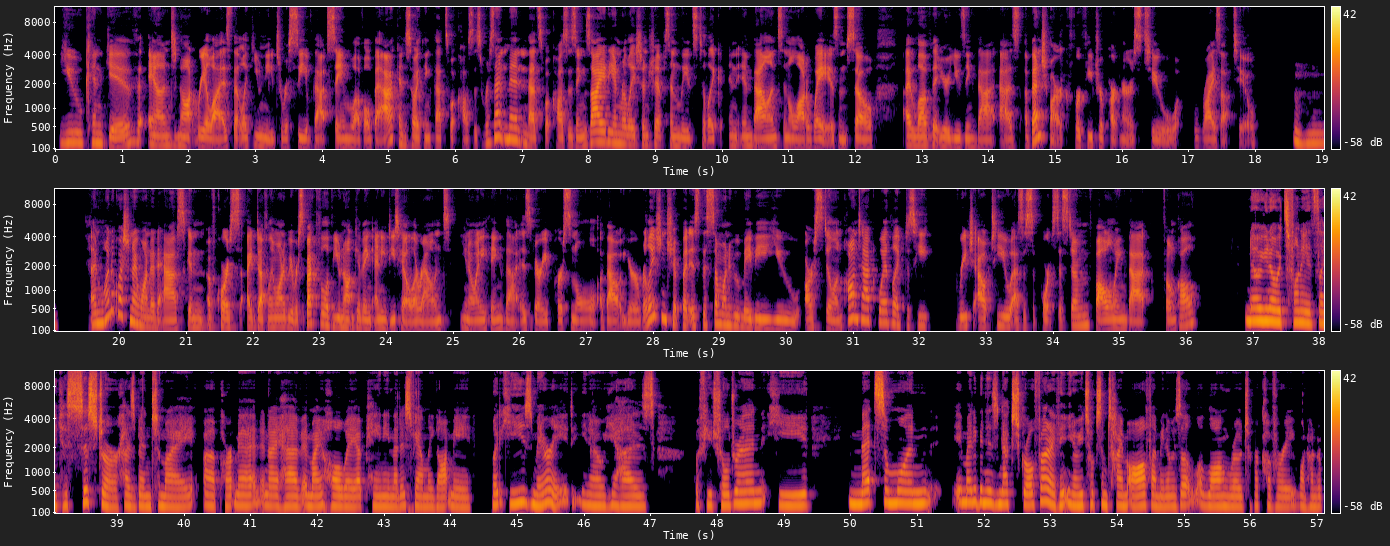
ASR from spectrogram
you can give and not realize that like you need to receive that same level back and so i think that's what causes resentment and that's what causes anxiety in relationships and leads to like an imbalance in a lot of ways and so i love that you're using that as a benchmark for future partners to rise up to mm-hmm. And one question I wanted to ask, and of course, I definitely want to be respectful of you not giving any detail around, you know, anything that is very personal about your relationship, but is this someone who maybe you are still in contact with? Like, does he reach out to you as a support system following that phone call? No, you know, it's funny. It's like his sister has been to my apartment, and I have in my hallway a painting that his family got me. But he's married. You know, he has a few children. He met someone, it might have been his next girlfriend. I think, you know, he took some time off. I mean, it was a, a long road to recovery, 100%.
